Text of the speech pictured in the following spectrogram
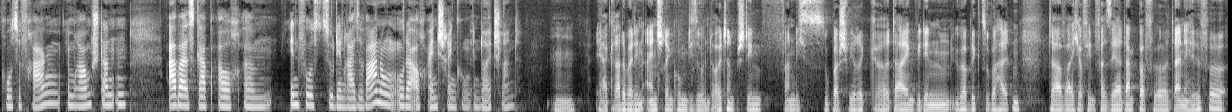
große Fragen im Raum standen. Aber es gab auch ähm, Infos zu den Reisewarnungen oder auch Einschränkungen in Deutschland. Mhm. Ja, gerade bei den Einschränkungen, die so in Deutschland bestehen, fand ich es super schwierig, äh, da irgendwie den Überblick zu behalten. Da war ich auf jeden Fall sehr dankbar für deine Hilfe.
